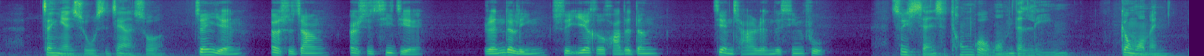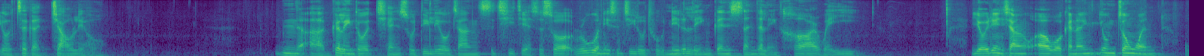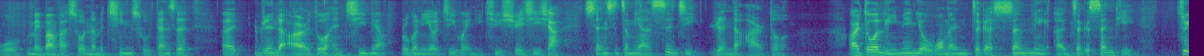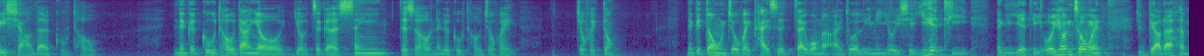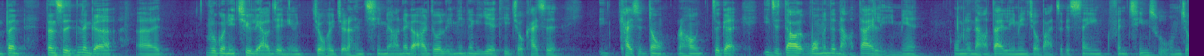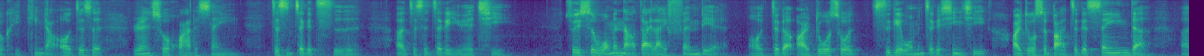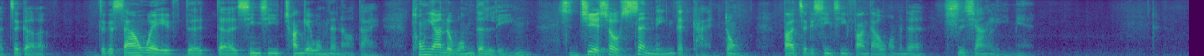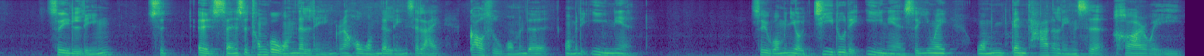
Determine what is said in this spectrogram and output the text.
真言书是这样说：真言二十章二十七节，人的灵是耶和华的灯，鉴察人的心腹。所以神是通过我们的灵跟我们有这个交流。嗯啊，《哥林多前书》第六章十七节是说，如果你是基督徒，你的灵跟神的灵合二为一。有一点像呃，我可能用中文我没办法说那么清楚，但是呃，人的耳朵很奇妙。如果你有机会，你去学习一下神是怎么样设计人的耳朵。耳朵里面有我们这个生命呃，这个身体最小的骨头。那个骨头当有有这个声音的时候，那个骨头就会就会动，那个动就会开始在我们耳朵里面有一些液体。那个液体我用中文表达很笨，但是那个呃，如果你去了解，你就会觉得很奇妙。那个耳朵里面那个液体就开始开始动，然后这个一直到我们的脑袋里面，我们的脑袋里面就把这个声音分清楚，我们就可以听到哦，这是。人说话的声音，这是这个词，呃，这是这个乐器，所以是我们脑袋来分别哦。这个耳朵所赐给我们这个信息，耳朵是把这个声音的呃这个这个 sound wave 的的信息传给我们的脑袋。同样的，我们的灵是接受圣灵的感动，把这个信息放到我们的思想里面。所以灵。是，呃，神是通过我们的灵，然后我们的灵是来告诉我们的我们的意念，所以我们有基督的意念，是因为我们跟他的灵是合二为一，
